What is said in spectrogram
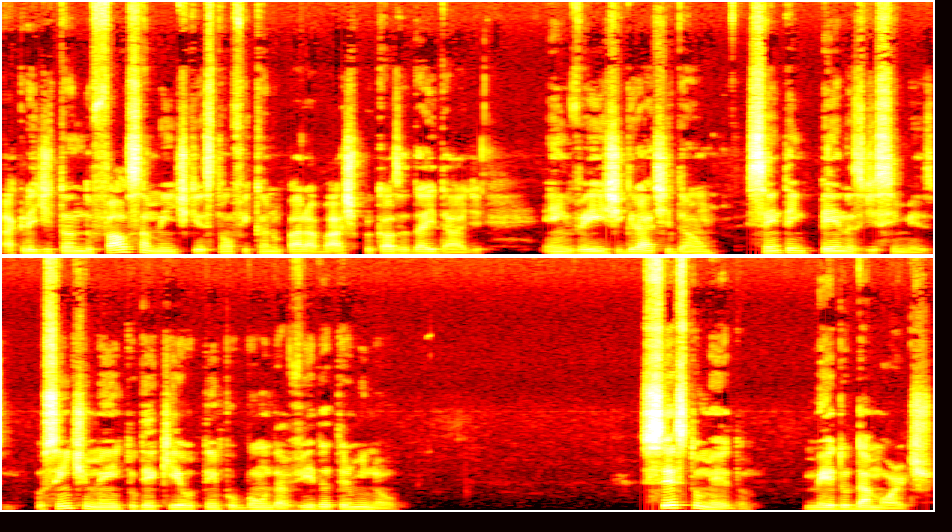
acreditando falsamente que estão ficando para baixo por causa da idade, em vez de gratidão, sentem penas de si mesmo. O sentimento de que o tempo bom da vida terminou. Sexto medo: medo da morte.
